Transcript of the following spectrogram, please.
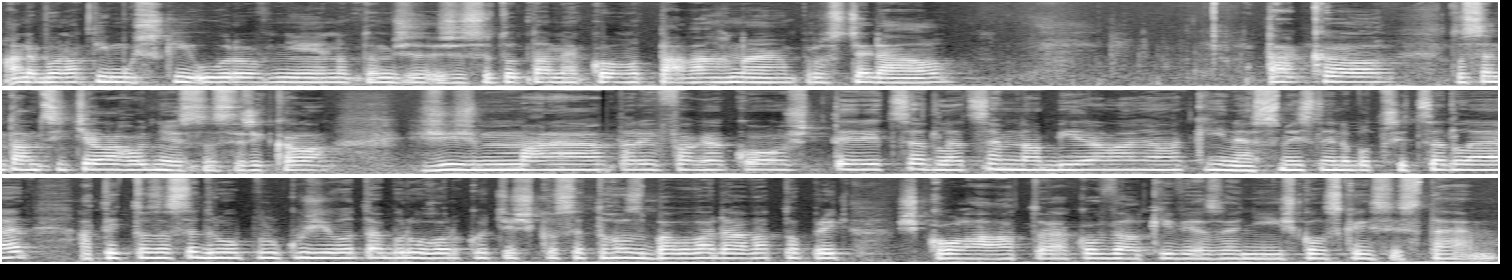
A nebo na té mužské úrovni, na tom, že, že se to tam jako táhne prostě dál tak eh, to jsem tam cítila hodně, jsem si říkala, Ježíš Maria, tady fakt jako 40 let jsem nabírala nějaký nesmysly, nebo 30 let a teď to zase druhou půlku života budu horko těžko se toho zbavovat, dávat to pryč. Škola, to je jako velký vězení, školský systém.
